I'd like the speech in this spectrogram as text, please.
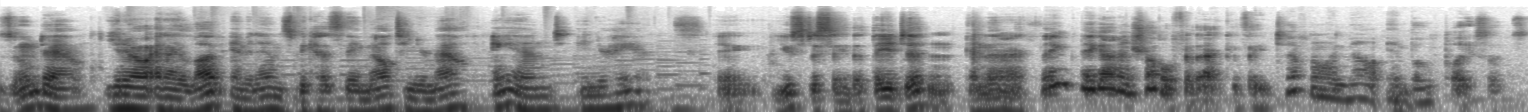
zoom down. You know, and I love M&Ms because they melt in your mouth and in your hands. They used to say that they didn't, and then I think they got in trouble for that because they definitely melt in both places.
